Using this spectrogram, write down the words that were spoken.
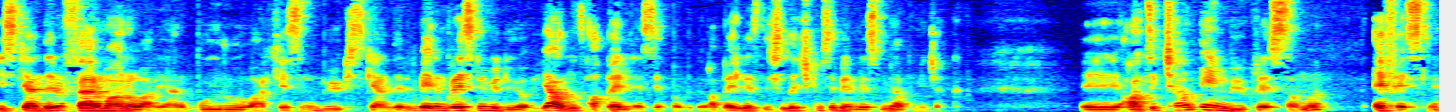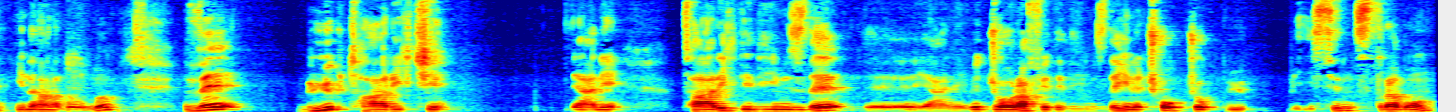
İskender'in fermanı var yani buyruğu var kesin Büyük İskender'in. Benim resmimi diyor yalnız Apelles yapabilir. Apelles dışında hiç kimse benim resmimi yapmayacak. E, Antik çağın en büyük ressamı Efesli yine Anadolu ve büyük tarihçi yani tarih dediğimizde e, yani ve coğrafya dediğimizde yine çok çok büyük bir isim Strabon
